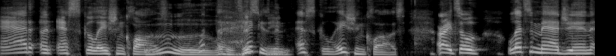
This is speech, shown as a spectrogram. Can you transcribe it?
Add an escalation clause. Ooh, what the does heck is mean? an escalation clause? All right, so let's imagine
